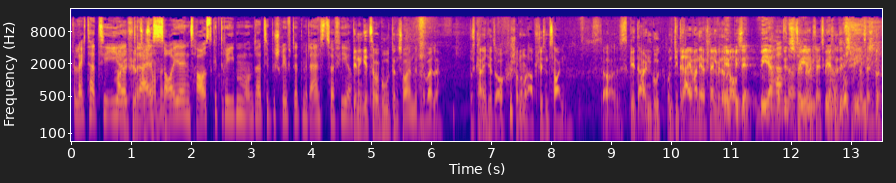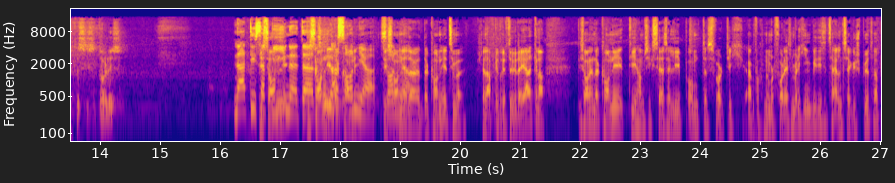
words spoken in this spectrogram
Vielleicht hat sie ihr drei zusammen. Säue ins Haus getrieben und hat sie beschriftet mit 1, 2, 4. Denen geht es aber gut, den Säuen mittlerweile. Das kann ich jetzt auch schon einmal abschließend sagen. Es geht allen gut. Und die drei waren ja schnell wieder hey, raus. Bitte, wer hat jetzt wen, wer hat jetzt wen gesagt, dass sie so toll ist? Na, die Sabine, die Sonja, der Sonja. Die Sonja, der, der Conny. Jetzt sind wir schnell abgedriftet wieder. Ja, genau. Die Sonja und der Conny, die haben sich sehr, sehr lieb und das wollte ich einfach nur mal vorlesen, weil ich irgendwie diese Zeilen sehr gespürt habe.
